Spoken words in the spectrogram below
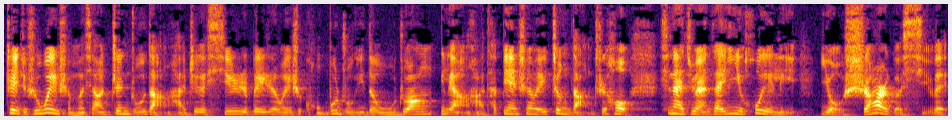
这也就是为什么像真主党哈，这个昔日被认为是恐怖主义的武装力量哈，它变身为政党之后，现在居然在议会里有十二个席位。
